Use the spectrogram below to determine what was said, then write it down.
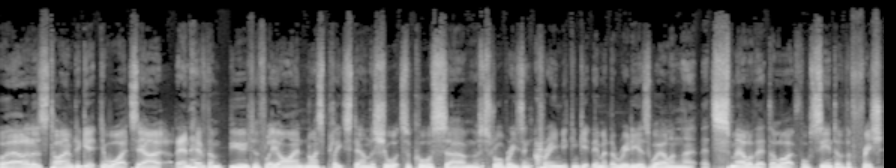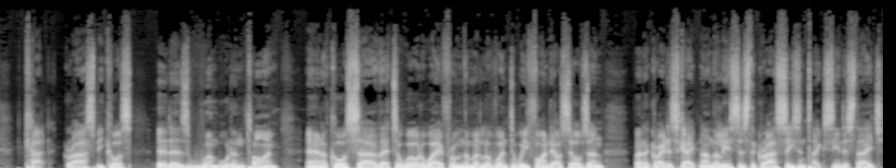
Well, it is time to get your whites out and have them beautifully ironed. Nice pleats down the shorts, of course. Um, strawberries and cream, you can get them at the ready as well. And that, that smell of that delightful scent of the fresh cut grass because it is Wimbledon time. And of course, uh, that's a world away from the middle of winter we find ourselves in. But a great escape nonetheless as the grass season takes centre stage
